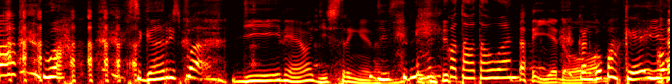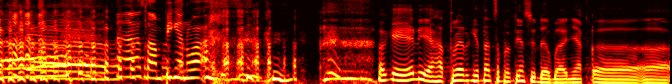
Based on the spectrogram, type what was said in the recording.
Wah, segaris pak. G ini ya, G string ya. eh kok tahu-tahuan iya dong. Kan gue pakai, iya. ah, sampingan wa Oke ya di hardware kita sepertinya sudah banyak eh, eh,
